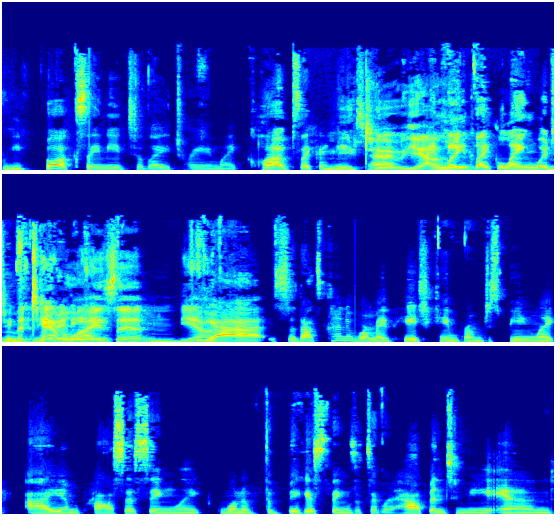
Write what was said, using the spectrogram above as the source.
read books. I need to like join like clubs. Like I need to, yeah, I like, need like language and metabolize community. it. And yeah. Yeah. So that's kind of where my page came from. Just being like, I am processing like one of the biggest things that's ever happened to me. And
